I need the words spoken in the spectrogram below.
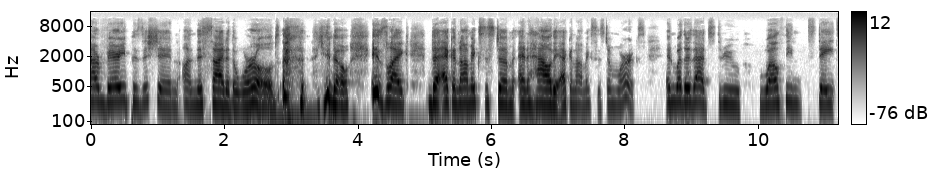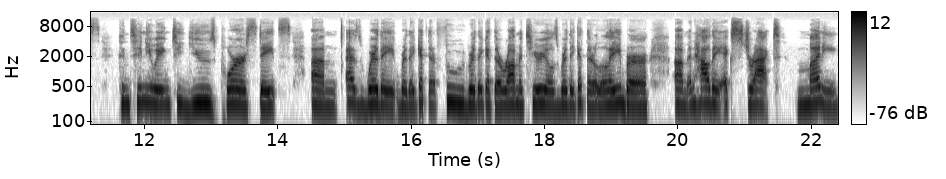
our very position on this side of the world, you know, is like the economic system and how the economic system works. And whether that's through wealthy states continuing to use poorer states um, as where they where they get their food where they get their raw materials where they get their labor um, and how they extract money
